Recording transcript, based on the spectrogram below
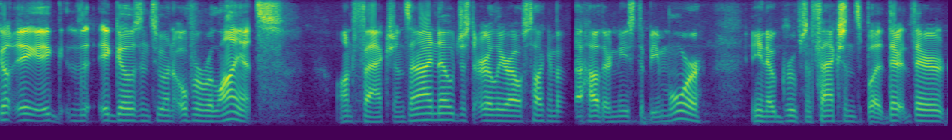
go, it, it, it goes into an over reliance on factions. And I know just earlier I was talking about how there needs to be more, you know, groups and factions, but there there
